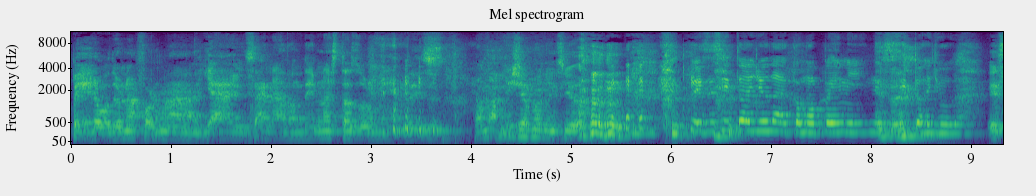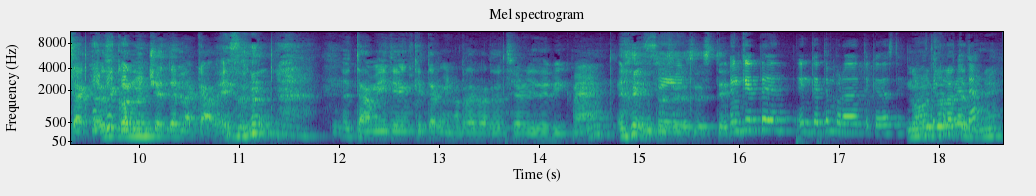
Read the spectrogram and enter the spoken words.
Pero de una forma ya insana, donde no estás durmiendo. Dices, no mames, ya amaneció. Necesito ayuda, como Penny. Eso. Necesito ayuda. Exacto, así con un chete en la cabeza. También tienen que terminar de ver la serie de Big Bang. Entonces, Sí. este. ¿En qué, te, ¿En qué temporada te quedaste? No, ¿Viste yo la terminé.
